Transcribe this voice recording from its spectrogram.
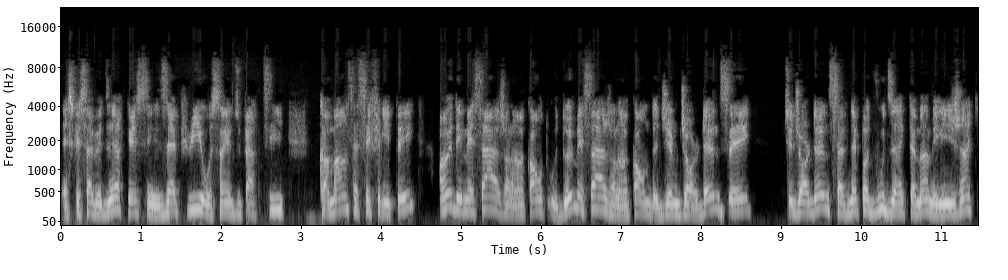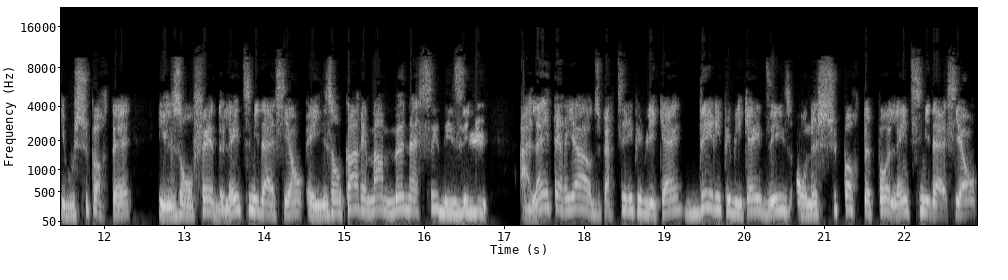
Est-ce que ça veut dire que ses appuis au sein du parti commencent à s'effriter? Un des messages à l'encontre ou deux messages à l'encontre de Jim Jordan, c'est M. Jordan, ça venait pas de vous directement, mais les gens qui vous supportaient, ils ont fait de l'intimidation et ils ont carrément menacé des élus à l'intérieur du Parti républicain, des républicains disent on ne supporte pas l'intimidation,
